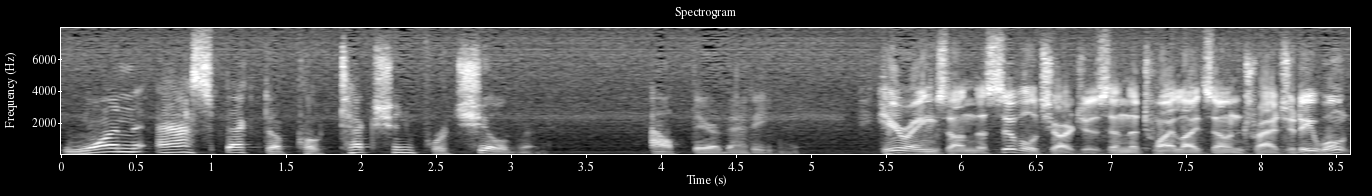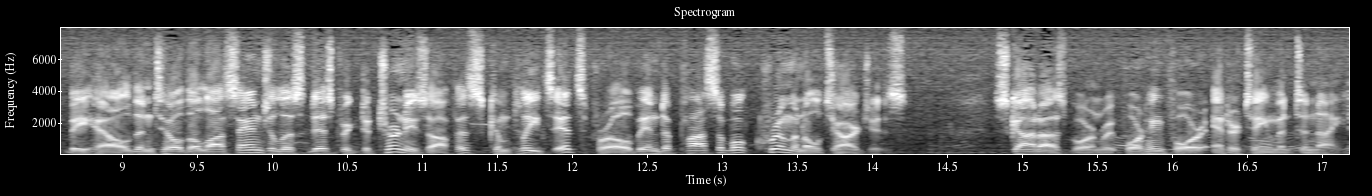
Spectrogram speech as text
one aspect of protection for children out there that evening. Hearings on the civil charges in the Twilight Zone tragedy won't be held until the Los Angeles District Attorney's Office completes its probe into possible criminal charges. Scott Osborne reporting for Entertainment Tonight.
